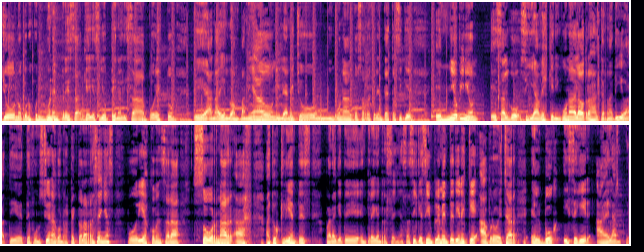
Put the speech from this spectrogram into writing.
Yo no conozco ninguna empresa que haya sido penalizada por esto a nadie lo han baneado ni le han hecho ninguna cosa referente a esto. Así que, en mi opinión, es algo, si ya ves que ninguna de las otras alternativas te, funciona con respecto a las reseñas, podrías comenzar a sobornar a, a tus clientes para que te entreguen reseñas. Así que simplemente tienes que aprovechar el bug y seguir adelante.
